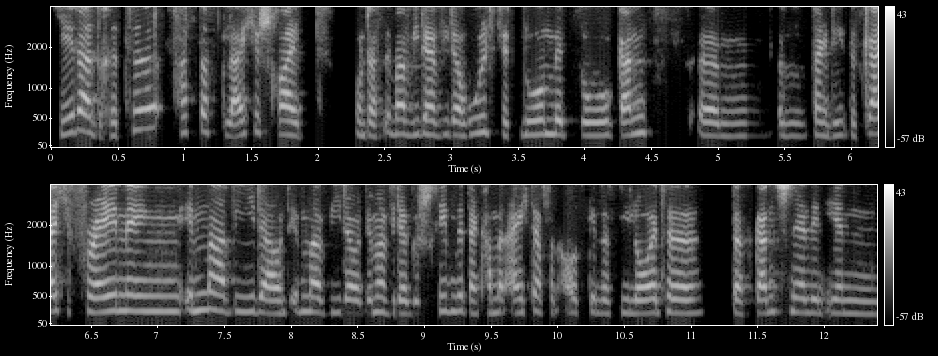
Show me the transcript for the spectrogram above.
jeder Dritte fast das Gleiche schreibt und das immer wieder wiederholt wird, nur mit so ganz, ähm, also sozusagen die, das gleiche Framing immer wieder und immer wieder und immer wieder geschrieben wird, dann kann man eigentlich davon ausgehen, dass die Leute das ganz schnell in ihren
